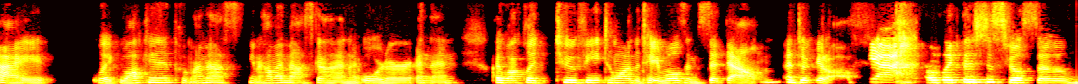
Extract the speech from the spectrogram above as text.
I like walk in, put my mask, you know, have my mask on, I order, and then I walk like two feet to one of the tables and sit down and took it off. Yeah. I was like, this just feels so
